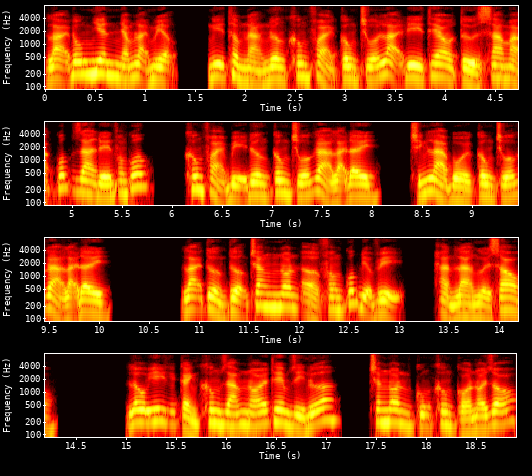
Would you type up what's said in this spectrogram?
lại bỗng nhiên nhắm lại miệng, nghĩ thầm nàng nương không phải công chúa lại đi theo từ sa mạc quốc gia đến phong quốc, không phải bị đường công chúa gả lại đây, chính là bồi công chúa gả lại đây. Lại tưởng tượng trăng non ở phong quốc địa vị, hẳn là người sau. Lâu y cảnh không dám nói thêm gì nữa, trăng non cũng không có nói rõ.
